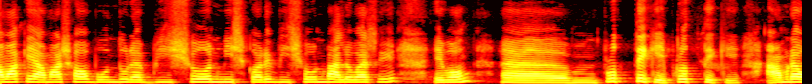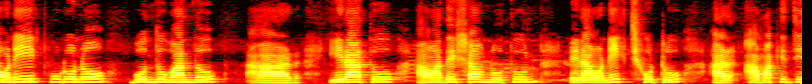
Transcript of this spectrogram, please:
আমাকে, আমার সব বন্ধুরা ভীষণ মিস করে, ভীষণ ভালোবাসে এবং প্রত্যেকে প্রত্যেকে। আমরা অনেক পুরনো বন্ধু বান্ধব আর এরা তো আমাদের সব নতুন, এরা অনেক ছোট। আর আমাকে যে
